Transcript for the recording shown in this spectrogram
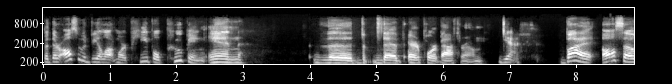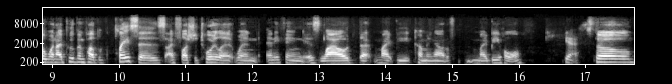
but there also would be a lot more people pooping in the the airport bathroom. Yes. But also, when I poop in public places, I flush the toilet when anything is loud that might be coming out of my beehole. Yes. So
